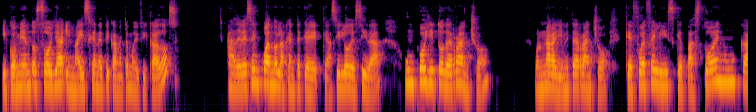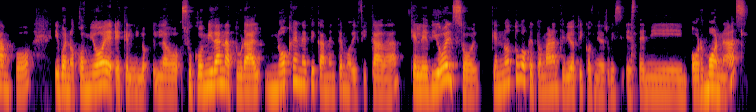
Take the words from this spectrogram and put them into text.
y comiendo soya y maíz genéticamente modificados, a de vez en cuando la gente que así lo decida, un pollito de rancho, bueno, una gallinita de rancho, que fue feliz, que pastó en un campo y bueno, comió eh, eh, su comida natural, no genéticamente modificada, que le dio el sol, que no tuvo que tomar antibióticos este, ni hormonas,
